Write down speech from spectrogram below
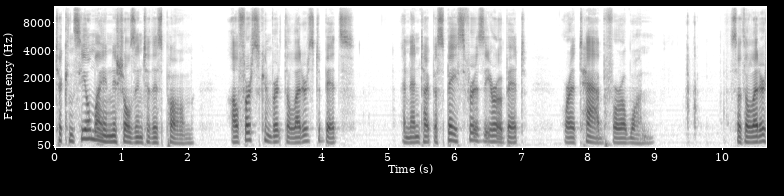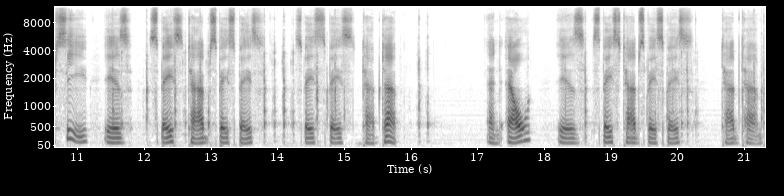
To conceal my initials into this poem, I'll first convert the letters to bits, and then type a space for a zero bit, or a tab for a one. So the letter C is space, tab, space, space, space, space, tab, tab. And L is space, tab, space, space, tab, tab,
